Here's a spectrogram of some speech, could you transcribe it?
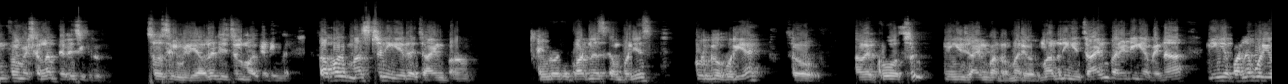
இன்ஃபர்மேஷன் எல்லாம் தெரிஞ்சுக்கிறது. சோசியல் மீடியாவில் டிஜிட்டல் மார்க்கெட்டிங்ல அப்போ மஸ்ட் நீங்க இதை ஜாயின் பண்ணணும். எங்களுடைய பார்ட்னர்ஸ் கம்பெனிஸ் கொடுக்கக்கூடிய ஸோ அந்த கோர்ஸ் நீங்க ஜாயின் பண்ற மாதிரி வரும். அது நீங்க ஜாயின் பண்ணிட்டீங்க அப்படின்னா நீங்க பண்ணக்கூடிய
